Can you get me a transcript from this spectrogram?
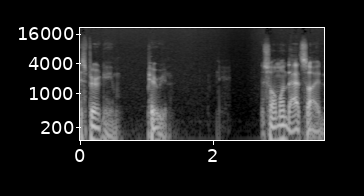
is fair game. Period. So I'm on that side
